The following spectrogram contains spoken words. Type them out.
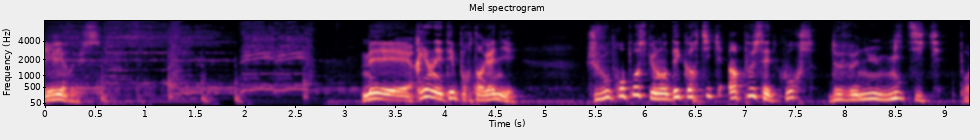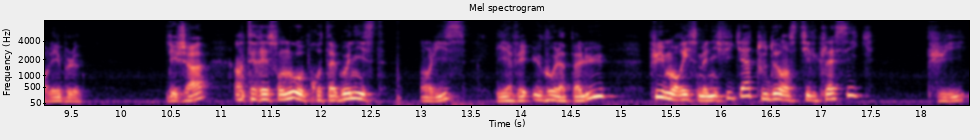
et les Russes. Mais rien n'était pourtant gagné. Je vous propose que l'on décortique un peu cette course devenue mythique pour les Bleus. Déjà, intéressons-nous au protagoniste. En lice, Il y avait Hugo Lapalu, puis Maurice Magnifica, tous deux en style classique, puis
